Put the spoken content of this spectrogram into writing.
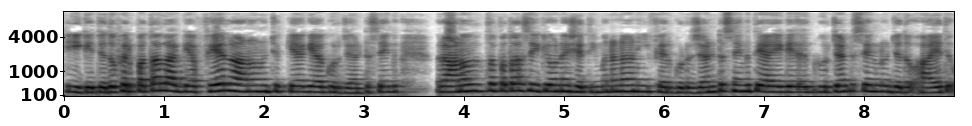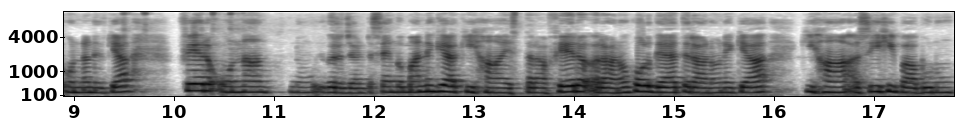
ਠੀਕ ਹੈ, ਜਦੋਂ ਫਿਰ ਪਤਾ ਲੱਗ ਗਿਆ, ਫਿਰ ਰਾਣੋ ਨੂੰ ਚੁੱਕਿਆ ਗਿਆ ਗੁਰਜੰਟ ਸਿੰਘ। ਰਾਣੋ ਨੂੰ ਤਾਂ ਪਤਾ ਸੀ ਕਿ ਉਹਨੇ ਛੇਤੀ ਮੰਨਣਾ ਨਹੀਂ। ਫਿਰ ਗੁਰਜੰਟ ਸਿੰਘ ਤੇ ਆਏ ਗਏ। ਗੁਰਜੰਟ ਸਿੰਘ ਨੂੰ ਜਦੋਂ ਆਏ ਤੇ ਉਹਨਾਂ ਨੇ ਕਿਹਾ, ਫਿਰ ਉਹਨਾਂ ਨੂੰ ਗੁਰਜੰਟ ਸਿੰਘ ਮੰਨ ਗਿਆ ਕਿ ਹਾਂ, ਇਸ ਤਰ੍ਹਾਂ ਫਿਰ ਰਾਣੋ ਕੋਲ ਗਿਆ ਤੇ ਰਾਣੋ ਨੇ ਕਿਹਾ ਕਿ ਹਾਂ, ਅਸੀਂ ਹੀ ਬਾਬੂ ਨੂੰ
